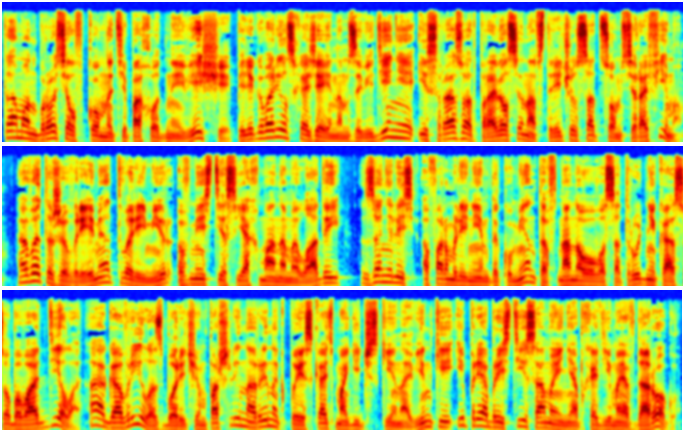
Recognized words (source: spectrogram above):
Там он бросил в комнате походные вещи, переговорил с хозяином заведения и сразу отправился на встречу с отцом Серафимом. А в это же время Творимир вместе с Яхманом и Ладой занялись оформлением документов на нового сотрудника особого отдела, а Гаврила с Боричем пошли на рынок поискать магические новинки и приобрести самое необходимое в дорогу.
